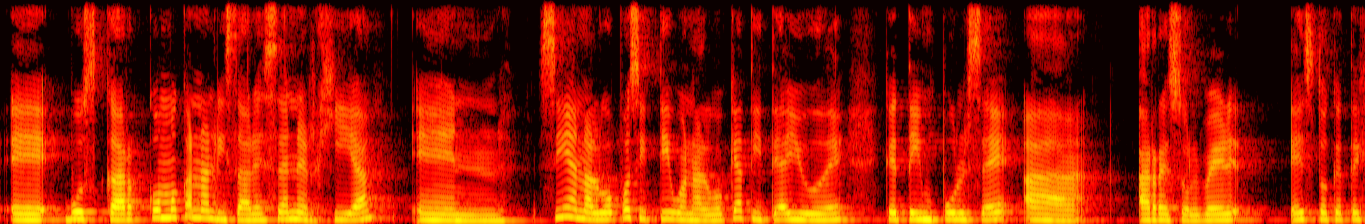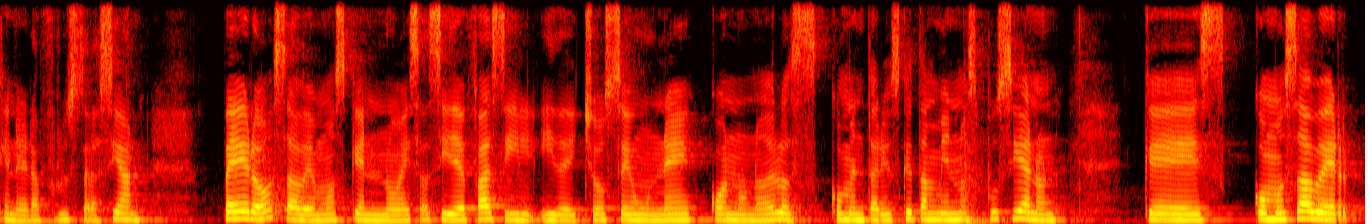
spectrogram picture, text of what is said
Eh, buscar cómo canalizar esa energía en, sí, en algo positivo, en algo que a ti te ayude, que te impulse a, a resolver esto que te genera frustración. Pero sabemos que no es así de fácil y de hecho se une con uno de los comentarios que también nos pusieron, que es cómo saber,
